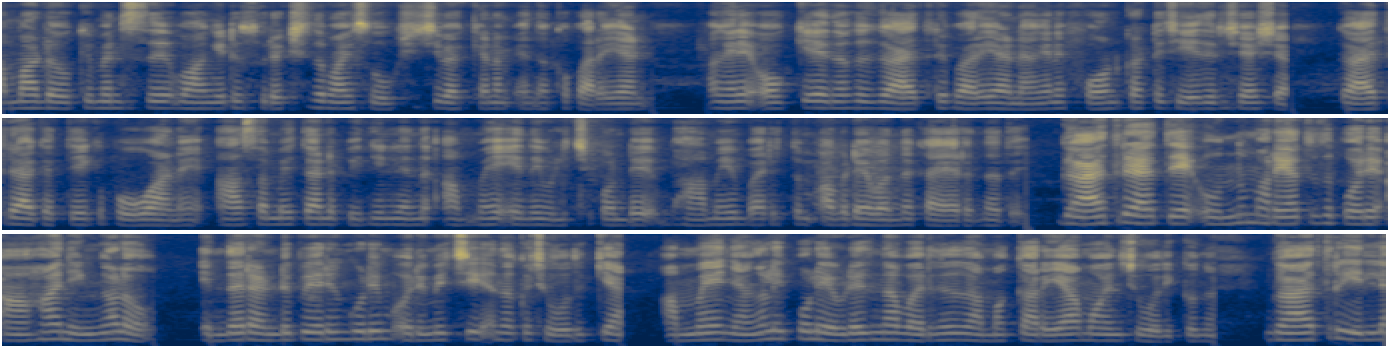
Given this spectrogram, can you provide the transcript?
അമ്മ ഡോക്യുമെന്റ്സ് വാങ്ങിയിട്ട് സുരക്ഷിതമായി സൂക്ഷിച്ചു വെക്കണം എന്നൊക്കെ പറയാൻ അങ്ങനെ ഓക്കെ എന്നൊക്കെ ഗായത്രി പറയാണ്. അങ്ങനെ ഫോൺ കട്ട് ചെയ്തതിനു ശേഷം ഗായത്രി അകത്തേക്ക് പോവാണ്. ആ സമയത്താണ് പിന്നിൽ നിന്ന് അമ്മയെ എന്ന് വിളിച്ചുകൊണ്ട് ഭാമയും ഭരത്തും അവിടെ വന്ന് കയറുന്നത്. ഗായത്രി അകത്തെ ഒന്നും അറിയാത്തതുപോലെ ആഹാ നിങ്ങളോ? എന്താ രണ്ടുപേരും കൂടിയും ഒരുമിച്ച്? എന്നൊക്കെ ചോദിക്കാം അമ്മേ ഞങ്ങളിപ്പോൾ എവിടെ നിന്നാ വരുന്നത് നമുക്കറിയാമോ എന്ന് ചോദിക്കുന്നു. ഗായത്രി ഇല്ല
